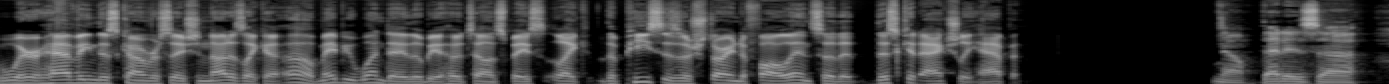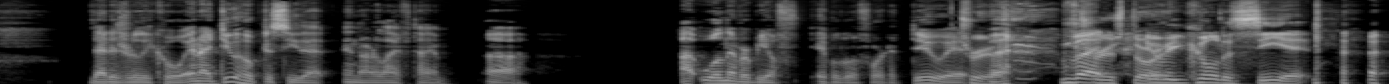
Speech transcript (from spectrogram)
we're having this conversation not as like a oh maybe one day there'll be a hotel in space like the pieces are starting to fall in so that this could actually happen No, that is uh that is really cool. And I do hope to see that in our lifetime. Uh uh, we'll never be able to afford to do it. True. But, but True it'd be cool to see it.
